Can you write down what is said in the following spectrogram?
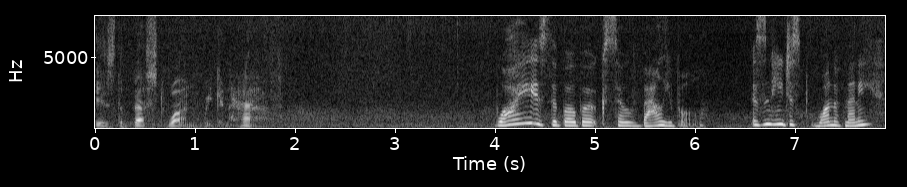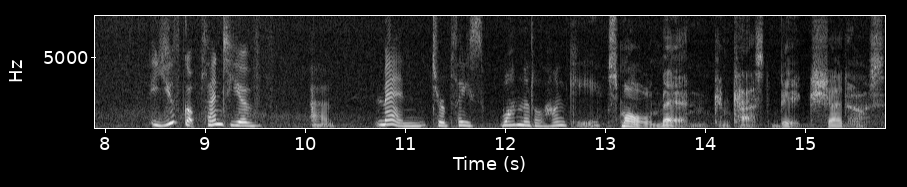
is the best one we can have. Why is the Bobok so valuable? Isn't he just one of many? You've got plenty of, uh, men to replace one little Hunky. Small men can cast big shadows.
